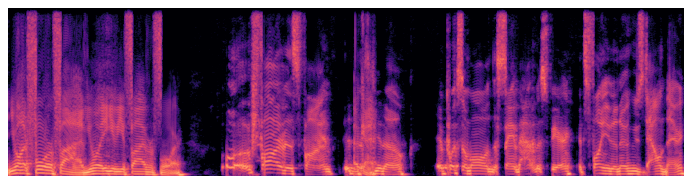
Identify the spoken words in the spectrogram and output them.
You want four or five? You want me to give you five or four? Well, five is fine. It just, Okay. you know, it puts them all in the same atmosphere. It's funny to know who's down there.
